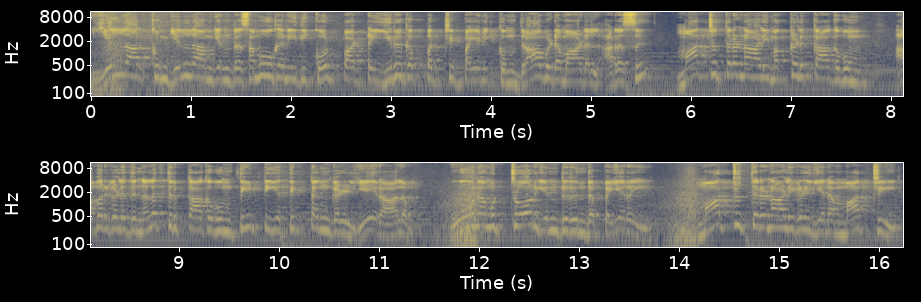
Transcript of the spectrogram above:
எல்லார்க்கும் எல்லாம் என்ற சமூக நீதி கோட்பாட்டை இருகப்பற்றி பயணிக்கும் திராவிட மாடல் அரசு மாற்றுத்திறனாளி மக்களுக்காகவும் அவர்களது நலத்திற்காகவும் தீட்டிய திட்டங்கள் ஏராளம். ஊனமுற்றோர் என்றிருந்த பெயரை மாற்றுத்திறனாளிகள் என மாற்றி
